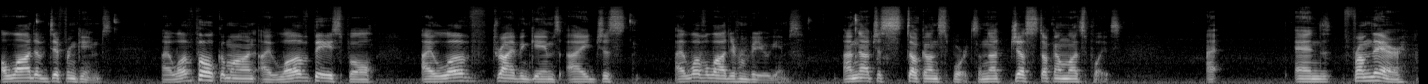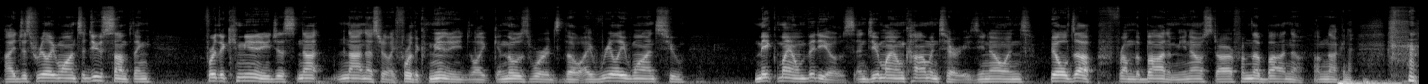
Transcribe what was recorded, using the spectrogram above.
a lot of different games. I love Pokemon, I love baseball, I love driving games, I just, I love a lot of different video games. I'm not just stuck on sports, I'm not just stuck on Let's Plays. I, and from there, I just really wanted to do something for the community, just not, not necessarily for the community, like in those words, though, I really want to make my own videos and do my own commentaries, you know, and build up from the bottom, you know, start from the bottom. No, I'm not gonna.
